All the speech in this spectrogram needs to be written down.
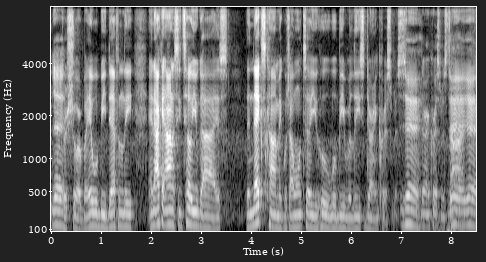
Yeah, for sure. But it will be definitely, and I can honestly tell you guys, the next comic, which I won't tell you who, will be released during Christmas. Yeah, during Christmas time. Yeah, yeah.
